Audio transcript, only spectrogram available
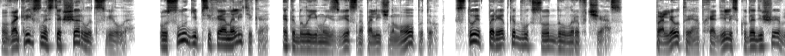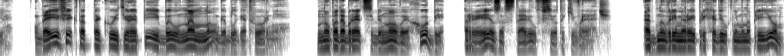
В окрестностях Шарлоттсвилла Услуги психоаналитика, это было ему известно по личному опыту, стоят порядка 200 долларов в час. Полеты обходились куда дешевле. Да и эффект от такой терапии был намного благотворнее. Но подобрать себе новое хобби Рэя заставил все-таки врач. Одно время Рэй приходил к нему на прием,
